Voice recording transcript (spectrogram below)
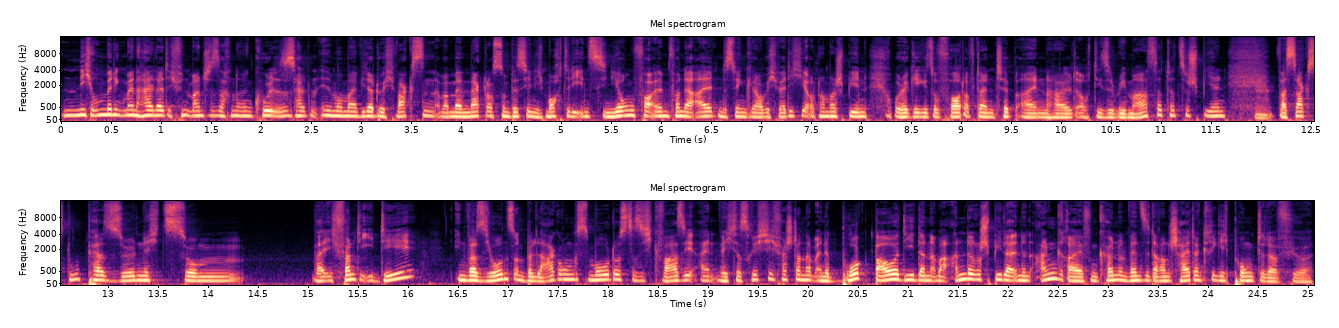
nicht unbedingt mein Highlight. Ich finde manche Sachen darin cool. Es ist halt immer mal wieder durchwachsen, aber man merkt auch so ein bisschen, ich mochte die Inszenierung vor allem von der alten, deswegen glaube ich, werde ich hier auch nochmal spielen oder gehe sofort auf deinen Tipp ein, halt auch diese Remasterte zu spielen. Mhm. Was sagst du persönlich zum, weil ich fand die Idee, Invasions- und Belagerungsmodus, dass ich quasi, ein, wenn ich das richtig verstanden habe, eine Burg baue, die dann aber andere SpielerInnen angreifen können und wenn sie daran scheitern, kriege ich Punkte dafür.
